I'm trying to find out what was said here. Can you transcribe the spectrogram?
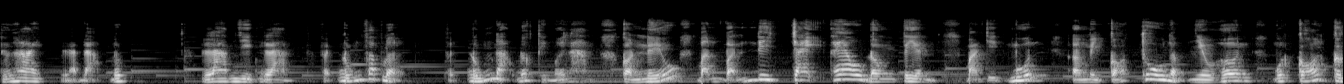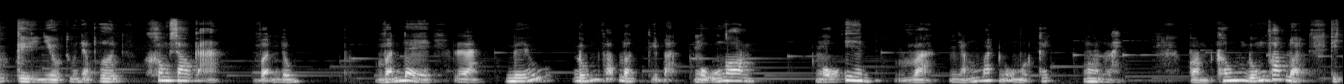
Thứ hai là đạo đức. Làm gì thì làm phải đúng pháp luật phải đúng đạo đức thì mới làm. Còn nếu bạn vẫn đi chạy theo đồng tiền bạn chỉ muốn uh, mình có thu nhập nhiều hơn muốn có cực kỳ nhiều thu nhập hơn không sao cả vẫn đúng. Vấn đề là nếu đúng pháp luật thì bạn ngủ ngon, ngủ yên và nhắm mắt ngủ một cách ngon lành. Còn không đúng pháp luật thì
